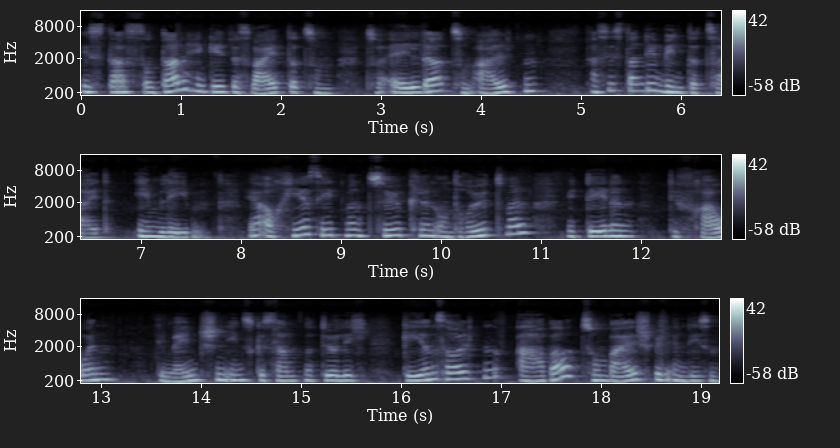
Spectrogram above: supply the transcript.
ist das. Und dann geht es weiter zum, zur Elder, zum Alten das ist dann die Winterzeit im Leben. Ja, auch hier sieht man Zyklen und Rhythmen, mit denen die Frauen, die Menschen insgesamt natürlich gehen sollten, aber zum Beispiel in diesem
